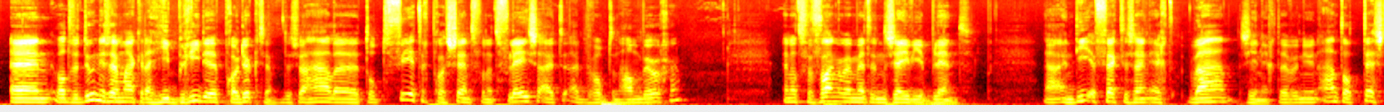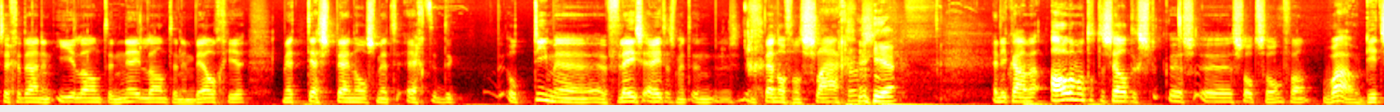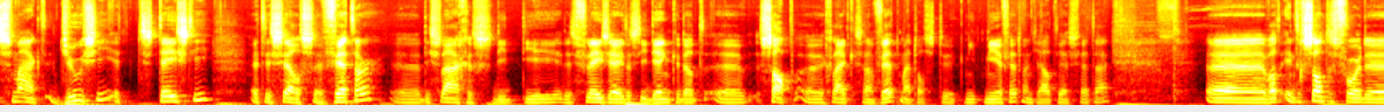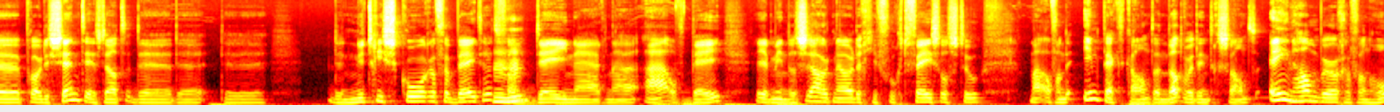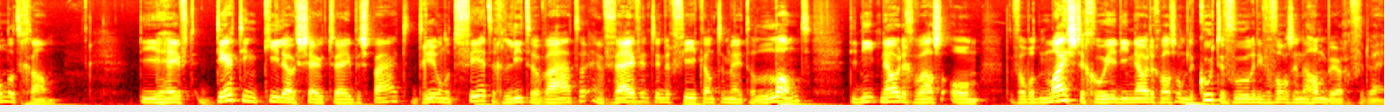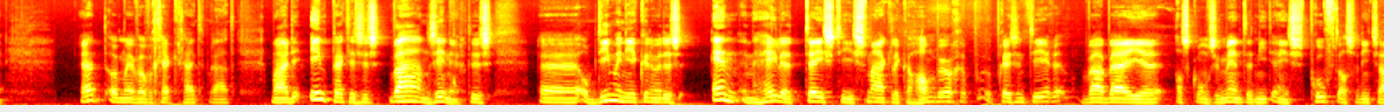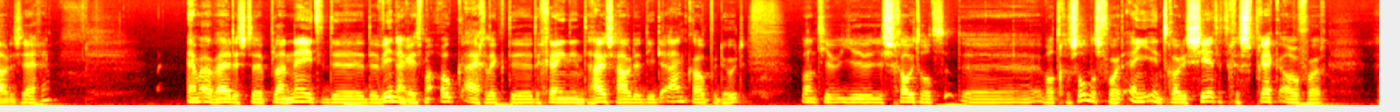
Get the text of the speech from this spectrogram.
En wat we doen is, wij maken daar hybride producten. Dus we halen tot 40% van het vlees uit, bijvoorbeeld een hamburger. En dat vervangen we met een zeewierblend. Nou, en die effecten zijn echt waanzinnig. We hebben nu een aantal testen gedaan in Ierland, in Nederland en in België. Met testpanels, met echt de ultieme vleeseters, met een, een panel van slagers. Ja. En die kwamen allemaal tot dezelfde uh, slotsom van... wauw, dit smaakt juicy, het is tasty. Het is zelfs uh, vetter. Uh, die slagers, die, die, de vleeseters, die denken dat sap gelijk is aan vet. Maar het was natuurlijk niet meer vet, want je haalt juist vet uit. wat interessant is voor de producenten is dat de, de, de, de Nutri-score verbetert. Van mhm. D naar, naar A of B. Je hebt minder zout nodig, je voegt vezels toe... Maar al van de impactkant, en dat wordt interessant, één hamburger van 100 gram. Die heeft 13 kilo CO2 bespaard, 340 liter water en 25 vierkante meter land die niet nodig was om bijvoorbeeld mais te groeien, die nodig was om de koe te voeren, die vervolgens in de hamburger verdwijnt. om even over gekkigheid te praten. Maar de impact is dus waanzinnig. Dus uh, op die manier kunnen we dus en een hele tasty, smakelijke hamburger presenteren, waarbij je als consument het niet eens proeft als we het niet zouden zeggen. En waarbij dus de planeet de, de winnaar is, maar ook eigenlijk de, degene in het huishouden die de aankopen doet. Want je, je, je schotelt uh, wat gezonders voort en je introduceert het gesprek over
